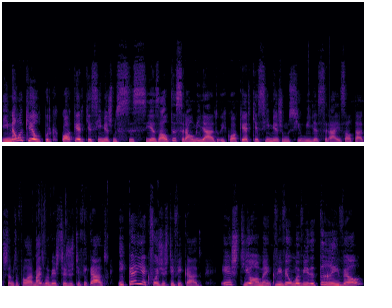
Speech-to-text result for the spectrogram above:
e não aquele, porque qualquer que a si mesmo se, se exalta será humilhado, e qualquer que a si mesmo se humilha será exaltado. Estamos a falar mais uma vez de ser justificado. E quem é que foi justificado? Este homem que viveu uma vida terrível,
